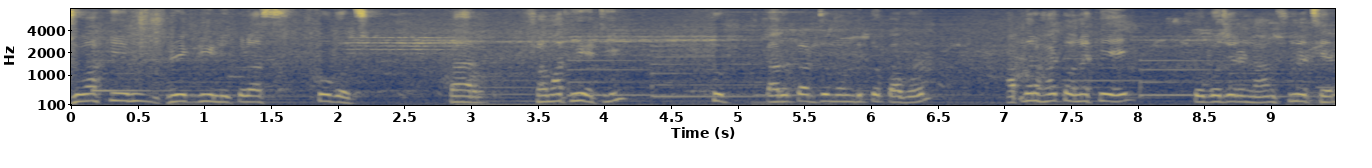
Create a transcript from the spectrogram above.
জোয়াকিম গ্রেগরি নিকোলাস পোগোজ, তার সমাধি এটি। খুব কারুকার্যমণ্ডিত কবর। আপনারা হয়তো অনেকে পোগোজের নাম শুনেছেন।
